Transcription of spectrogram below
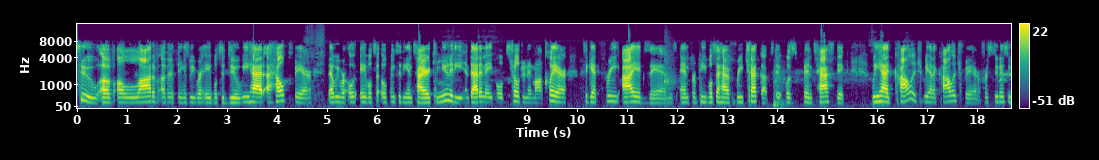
two of a lot of other things we were able to do. We had a health fair that we were able to open to the entire community, and that enabled children in Montclair to get free eye exams and for people to have free checkups. It was fantastic. We had college, we had a college fair for students who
